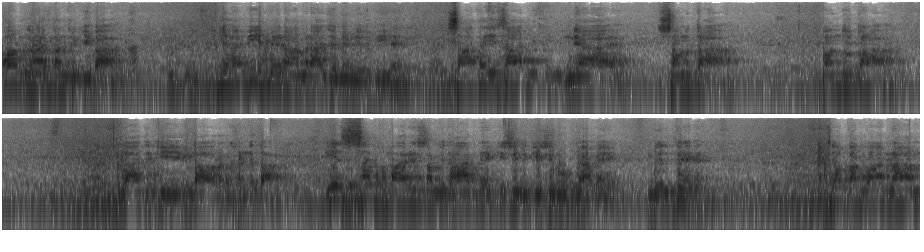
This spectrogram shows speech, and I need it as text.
और गणतंत्र की बात, यह भी हमें राम राज्य में मिलती है। साथ ही साथ न्याय, समता, बंधुता राज्य की एकता और अखंडता, ये सब हमारे संविधान में किसी न किसी रूप में हमें मिलते हैं। जब भगवान राम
